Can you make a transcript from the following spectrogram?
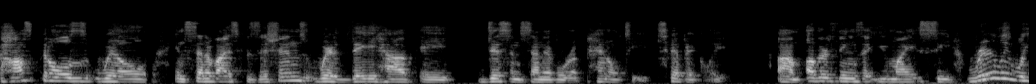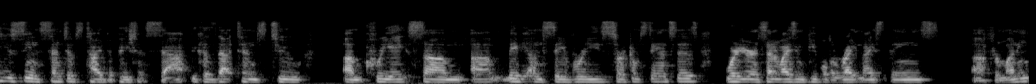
hospitals will incentivize physicians where they have a disincentive or a penalty typically. Um, other things that you might see, rarely will you see incentives tied to patient SAT because that tends to um, create some um, maybe unsavory circumstances where you're incentivizing people to write nice things uh, for money.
